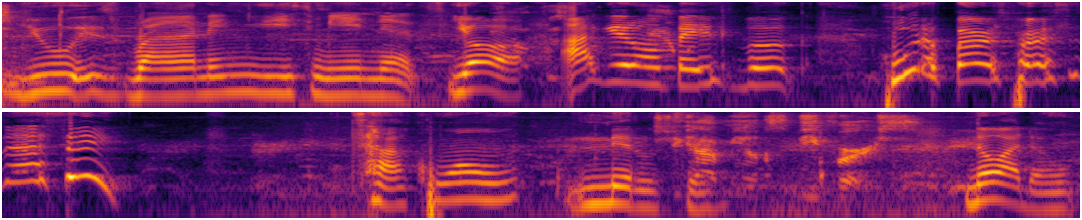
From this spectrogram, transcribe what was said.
You is riding these men nuts. Y'all, I get on Facebook. Who the first person I see? Taquan Middleton. got me on Steve first. No, I don't.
